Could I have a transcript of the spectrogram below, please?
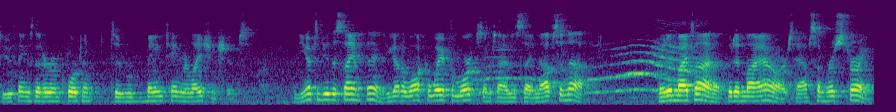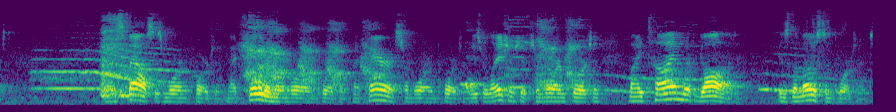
do things that are important to maintain relationships. And you have to do the same thing. You got to walk away from work sometimes and say, enough's enough. Put in my time, I put in my hours, have some restraint. My spouse is more important. My children are more important. My parents are more important. These relationships are more important. My time with God is the most important.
